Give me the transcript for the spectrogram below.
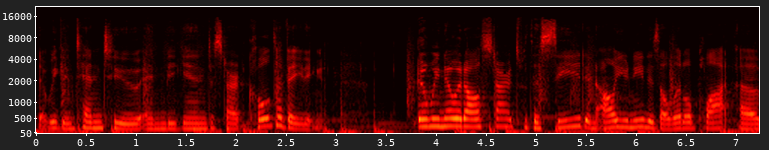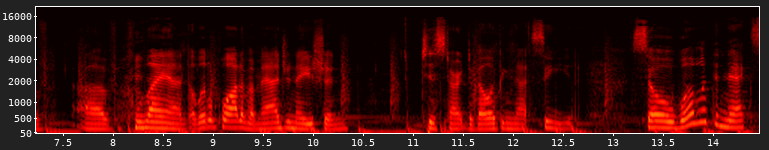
that we can tend to and begin to start cultivating. And we know it all starts with a seed, and all you need is a little plot of, of land, a little plot of imagination to start developing that seed. So, what would the next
